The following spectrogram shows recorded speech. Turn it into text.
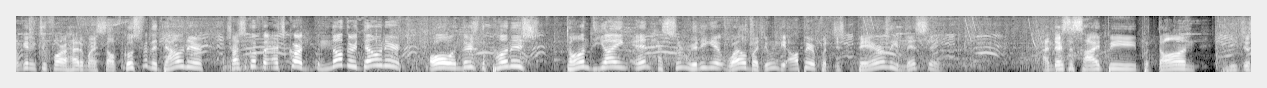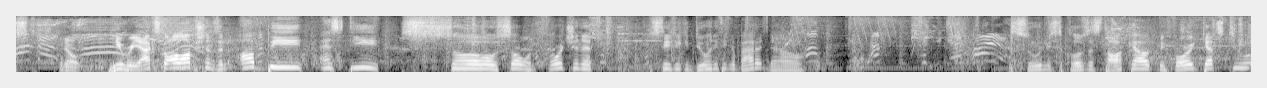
I'm getting too far ahead of myself. Goes for the down air. Tries to go for the edge guard. Another down air. Oh, and there's the punish. Dawn DIing in. Hasoon reading it well by doing the up air, but just barely missing. And there's the side B, but Don, he just, you know, he reacts to all options. And up B, SD, so, so unfortunate. Let's see if he can do anything about it now. Hasoon needs to close the stock out before it gets too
